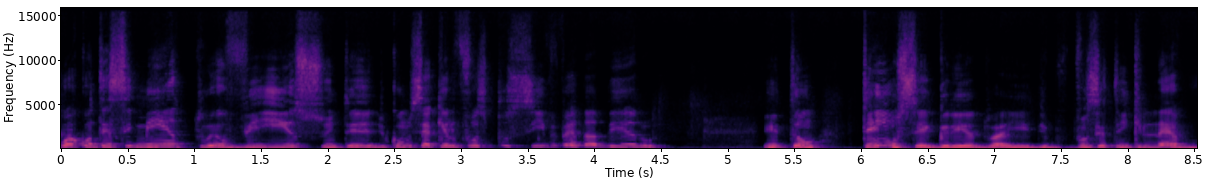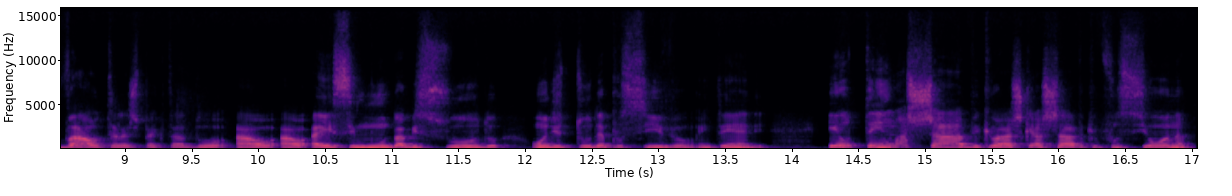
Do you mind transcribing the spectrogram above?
o acontecimento, eu vi isso, entende? Como se aquilo fosse possível, verdadeiro. Então, tem um segredo aí, de, você tem que levar o telespectador ao, ao, a esse mundo absurdo onde tudo é possível, entende? Eu tenho uma chave, que eu acho que é a chave que funciona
